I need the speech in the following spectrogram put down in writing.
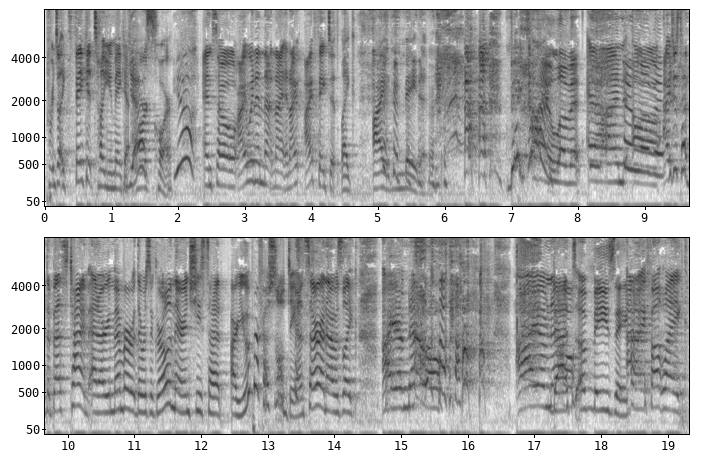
Pr- like fake it till you make it Mm-hmm. Yes. hardcore. Yeah. And so I went in that night and I, I faked it like I made it, big time. I love it. And I love uh, it. I just had the best time. And I remember there was a girl in there and she said, Are you a professional dancer? And I was like, I am now. I am now. That's amazing. and I felt like,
